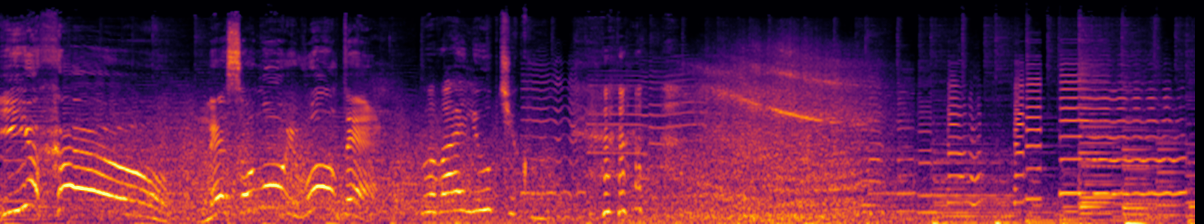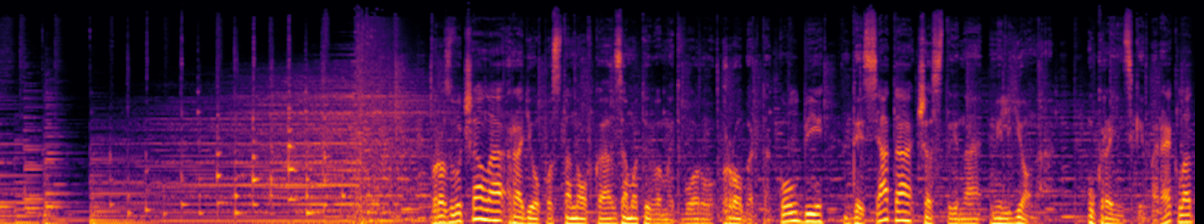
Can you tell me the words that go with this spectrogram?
Йохо! Не сумуй, Волте! Бувай, Любчику. Прозвучала радіопостановка за мотивами твору Роберта Колбі Десята частина мільйона. Український переклад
